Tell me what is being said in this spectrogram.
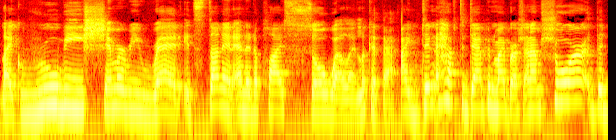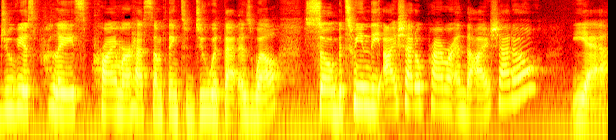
like ruby shimmery red. It's stunning and it applies so well. Like, look at that. I didn't have to dampen my brush and I'm sure the Juvia's Place primer has something to do with that as well. So between the eyeshadow primer and the eyeshadow, yeah,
